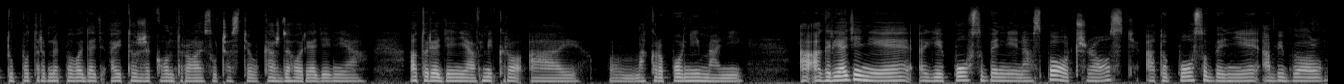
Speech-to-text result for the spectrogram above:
tu potrebné povedať aj to, že kontrola je súčasťou každého riadenia. A to riadenia v mikro aj um, makroponímaní. A ak riadenie je pôsobenie na spoločnosť a to pôsobenie, aby bol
